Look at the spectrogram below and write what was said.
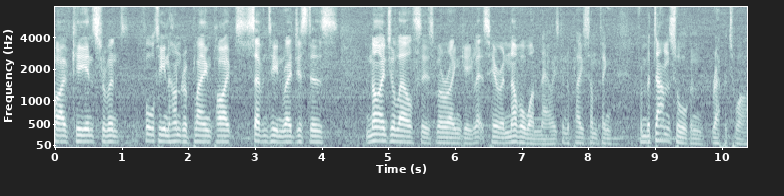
105 key instrument, 1400 playing pipes, 17 registers. Nigel Else's Marenghi. Let's hear another one now. He's going to play something from the dance organ repertoire.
